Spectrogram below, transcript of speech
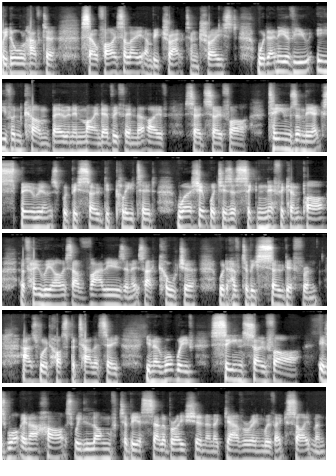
We'd all have to self isolate and be tracked and traced. Would any of you even come, bearing in mind everything that I've said so far? Teams and the experience would be so depleted. Worship, which is a significant part of who we are, it's our values and it's our culture, would have to be so different, as would hospitality. You know, what we've seen so far is what in our hearts we long to be a celebration and a gathering with excitement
